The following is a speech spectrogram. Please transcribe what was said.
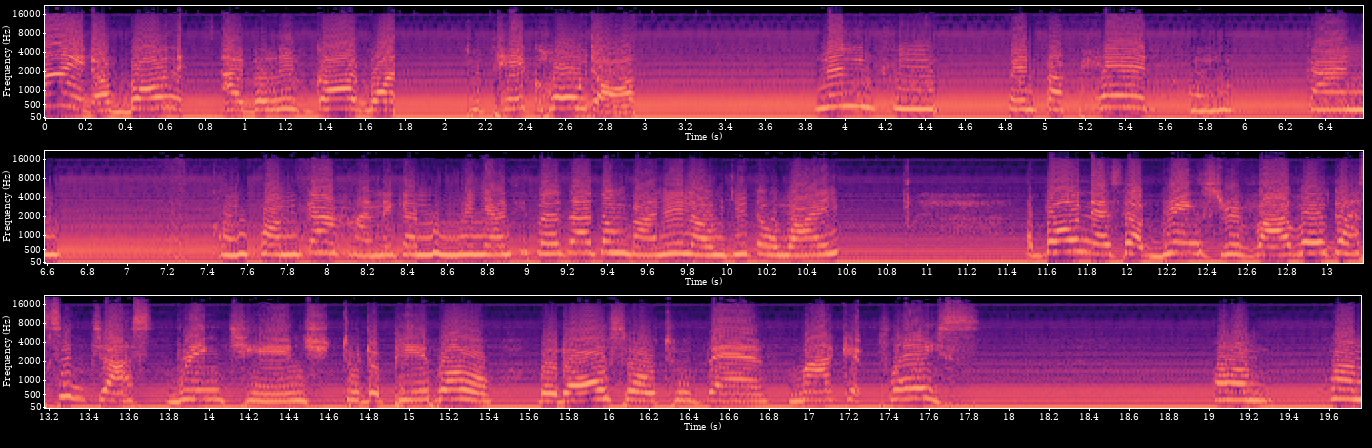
kind of boldness I believe God wants to take hold of. นั่นคือเป็นประเภทของการของความกล้าหาญในการเป็นพยานที่พระเจ้าต้องการให้เรายึดเอาไว้ A boldness that brings revival doesn't just bring change to the people, but also to their marketplace. ความความ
